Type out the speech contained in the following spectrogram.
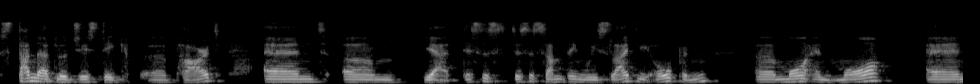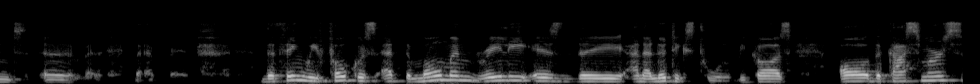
standard logistic uh, part. And um, yeah, this is this is something we slightly open uh, more and more. And the thing we focus at the moment really is the analytics tool because all the customers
